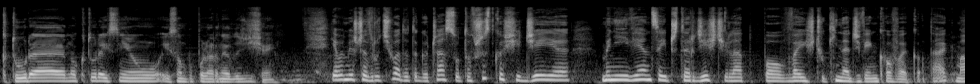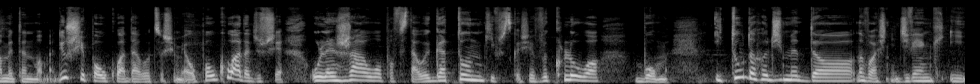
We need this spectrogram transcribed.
które, no, które istnieją i są popularne do dzisiaj. Ja bym jeszcze wróciła do tego czasu. To wszystko się dzieje mniej więcej 40 lat po wejściu kina dźwiękowego, tak? Mamy ten moment. Już się poukładało, co się miało poukładać, już się uleżało, powstały gatunki, wszystko się wykluło, bum. I tu dochodzimy do, no właśnie, dźwięk i,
